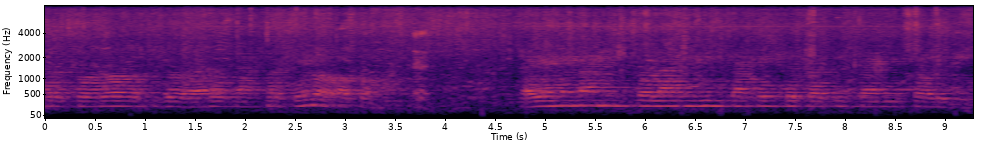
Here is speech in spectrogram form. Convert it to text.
perkara doharo kang perselo apa Kaya memang solahiwin saking kebatikane solihin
